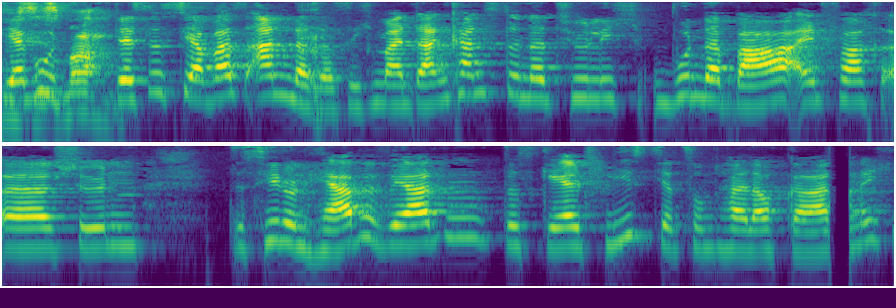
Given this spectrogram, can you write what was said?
wie ja, sie es machen. Das ist ja was anderes. Ich meine, dann kannst du natürlich wunderbar einfach äh, schön das hin und her bewerten. Das Geld fließt ja zum Teil auch gar nicht.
